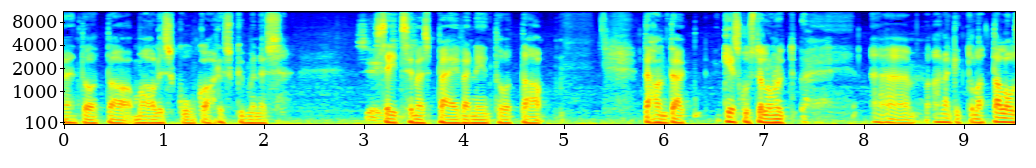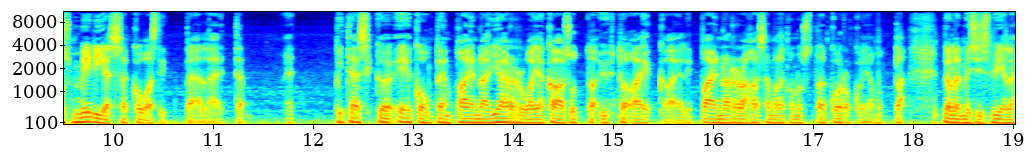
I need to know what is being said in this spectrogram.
näin tuota, maaliskuun 27. päivä, niin tuota, tähän on tämä keskustelu nyt ää, ainakin tuolla talousmediassa kovasti päällä, että pitäisikö EKP painaa jarrua ja kaasuttaa yhtä aikaa, eli painaa rahaa samalla kun nostetaan korkoja, mutta me olemme siis vielä,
